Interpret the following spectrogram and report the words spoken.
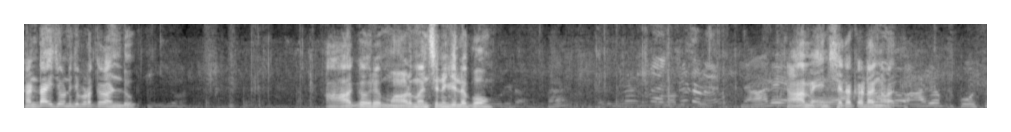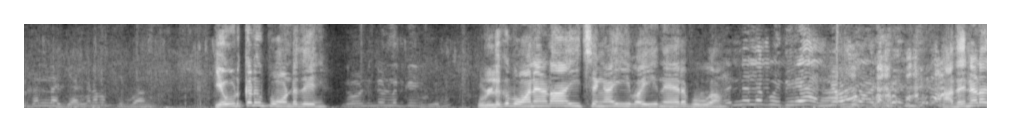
രണ്ടാഴ്ച കൊണ്ട് ഇവിടെ കണ്ടു. ആകെ ഒരു മാൾ മനുഷ്യനും ചിലപ്പോ ഞാൻ ആ മനുഷ്യരൊക്കെ ഇടങ്ങളെ. എവിടക്കാണ് പോണ്ടത് ഉള്ളിക്ക് പോനാടാ ഈ ചെങ്ങായി ഈ വഴി നേരെ പോവാ. അതെന്നടാ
